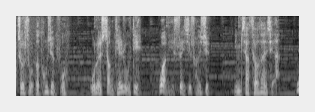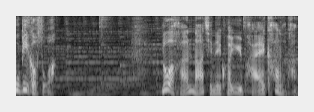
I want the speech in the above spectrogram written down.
这是我的通讯符，无论上天入地，万里瞬息传讯。你们下次要探险，务必告诉我。洛寒拿起那块玉牌看了看，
